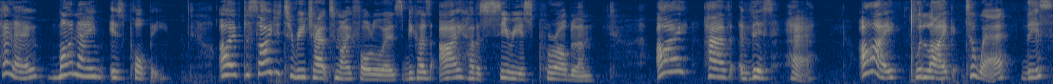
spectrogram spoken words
Hello, my name is Poppy. I've decided to reach out to my followers because I have a serious problem. I have this hair. I would like to wear this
